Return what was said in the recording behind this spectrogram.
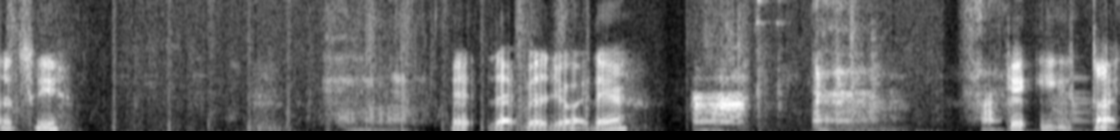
let's see. It, that villager right there. Okay, he's got.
